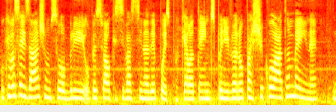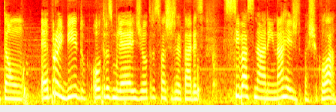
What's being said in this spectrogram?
O que vocês acham sobre o pessoal que se vacina depois? Porque ela tem disponível no particular também, né? Então, é proibido outras mulheres de outras faixas etárias se vacinarem na rede particular?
